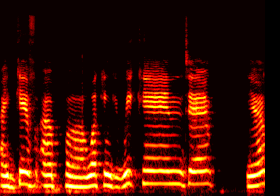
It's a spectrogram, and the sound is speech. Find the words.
I gave up uh, working weekend. Uh, yeah.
